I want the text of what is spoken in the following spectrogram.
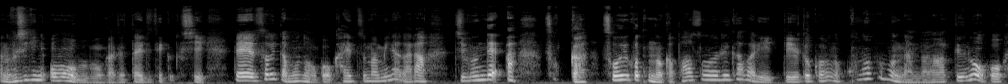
あの、不思議に思う部分が絶対出てくるし、で、そういったものをこう、かいつまみながら、自分で、あ、そっか、そういうことなのか、パーソナルリカバリーっていうところのこの部分なんだなっていうのをこう、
